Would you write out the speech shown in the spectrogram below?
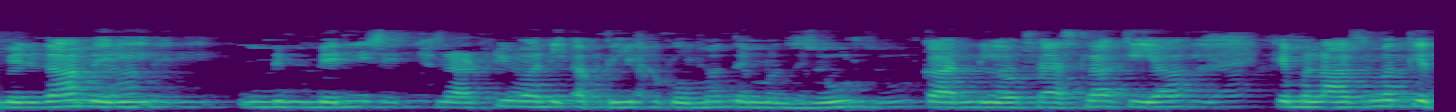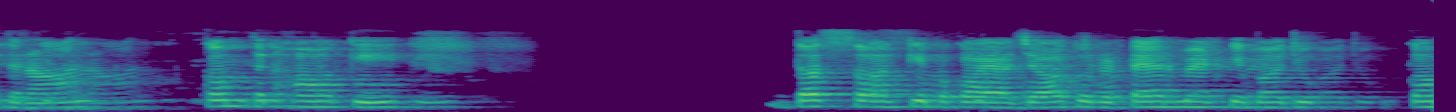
मिर्ज़ा, मेरी मेरी छलाटी वाली अपील हुकूमत ने मंजूर कर ली और फैसला किया कि मुलाजमत के दौरान कम तनख्वाह के दस साल के बकाया जात और रिटायरमेंट के बाद जो कम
